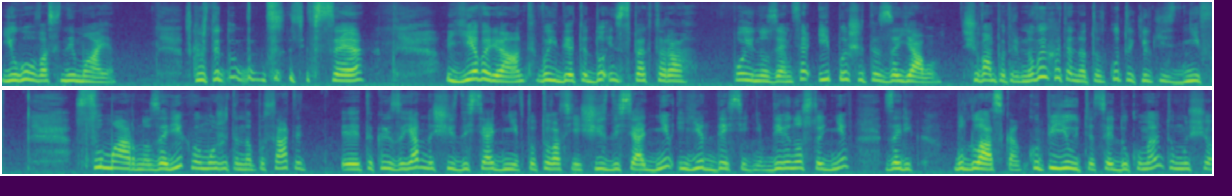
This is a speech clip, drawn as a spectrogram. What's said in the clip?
його у вас немає. Скажете, «Ну, все. Є варіант, ви йдете до інспектора по іноземцям і пишете заяву, що вам потрібно виїхати на таку-то кількість днів. Сумарно за рік ви можете написати таких заяв на 60 днів. Тобто у вас є 60 днів і є 10 днів, 90 днів за рік. Будь ласка, копіюйте цей документ, тому що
